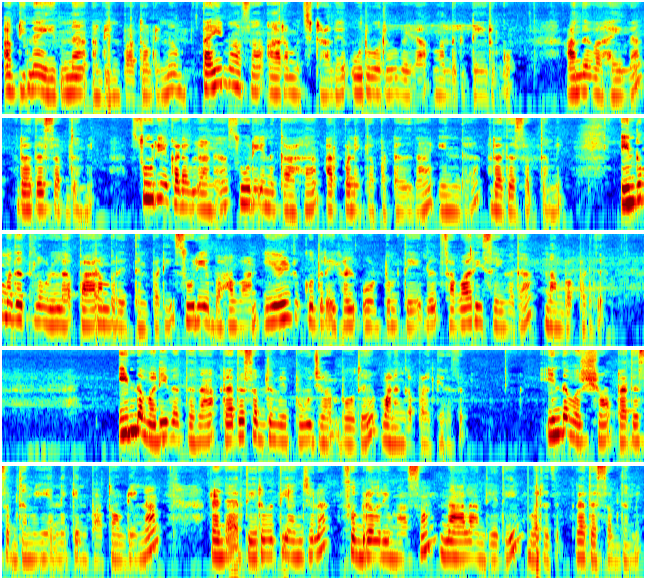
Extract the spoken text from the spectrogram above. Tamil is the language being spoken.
அப்படின்னா என்ன அப்படின்னு பார்த்தோம் அப்படின்னா தை மாதம் ஆரம்பிச்சிட்டாலே ஒரு ஒரு விழா வந்துக்கிட்டே இருக்கும். அந்த வகையில் ரத சப்தமி. சூரிய கடவுளான சூரியனுக்காக அர்ப்பணிக்கப்பட்டது தான் இந்த ரத சப்தமி. இந்து மதத்தில் உள்ள பாரம்பரியத்தின்படி சூரிய பகவான் ஏழு குதிரைகள் ஓட்டும் தேரில் சவாரி செய்வதாக நம்பப்படுது. இந்த வடிவத்தை தான் ரத சப்தமி பூஜை போது வணங்கப்படுகிறது. இந்த வருஷம் ரத சப்தமி என்னைக்குன்னு பார்த்தோம் அப்படின்னா ரெண்டாயிரத்தி இருபத்தி அஞ்சில் பிப்ரவரி மாதம் நாலாம் தேதி வருது ரத சப்தமி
